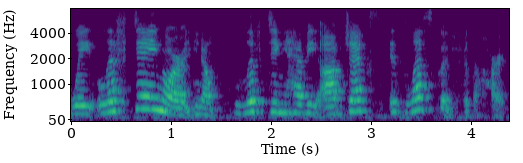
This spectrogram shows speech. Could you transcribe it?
weightlifting or you know lifting heavy objects is less good for the heart.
